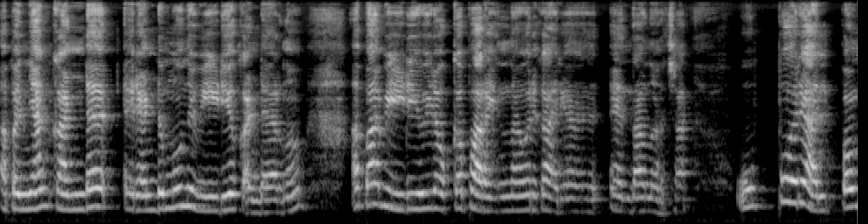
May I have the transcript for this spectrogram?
അപ്പം ഞാൻ കണ്ട രണ്ട് മൂന്ന് വീഡിയോ കണ്ടായിരുന്നു. അപ്പോൾ ആ വീഡിയോയിലൊക്കെ പറയുന്ന ഒരു കാര്യം എന്താണെന്ന് വെച്ചാൽ ഉപ്പ് ഒരല്പം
